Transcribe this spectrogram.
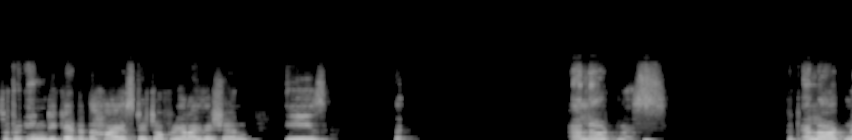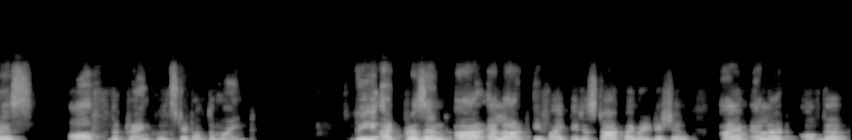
so to indicate that the highest state of realization is the alertness that alertness of the tranquil state of the mind We at present are alert. If I can just start my meditation, I am alert of the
